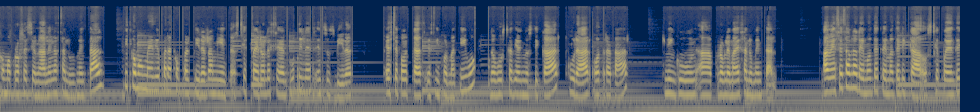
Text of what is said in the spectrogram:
como profesional en la salud mental y como medio para compartir herramientas que espero les sean útiles en sus vidas. Este podcast es informativo, no busca diagnosticar, curar o tratar ningún uh, problema de salud mental. A veces hablaremos de temas delicados que pueden de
